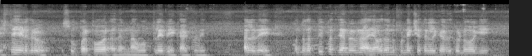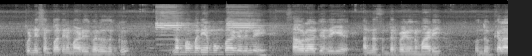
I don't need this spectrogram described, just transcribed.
ಎಷ್ಟೇ ಹೇಳಿದ್ರು ಸೂಪರ್ ಪವರ್ ಅದನ್ನು ನಾವು ಒಪ್ಪಲೇಬೇಕಾಗ್ತದೆ. ಅಲ್ಲದೆ ಒಂದು ಹತ್ತು ಇಪ್ಪತ್ತು ಜನರನ್ನ ಯಾವುದೋ ಒಂದು ಪುಣ್ಯಕ್ಷೇತ್ರದಲ್ಲಿ ಕರೆದುಕೊಂಡು ಹೋಗಿ ಪುಣ್ಯ ಸಂಪಾದನೆ ಮಾಡಿ ಬರುವುದಕ್ಕೂ ನಮ್ಮ ಮನೆಯ ಮುಂಭಾಗದಲ್ಲಿ ಸಾವಿರಾರು ಜನರಿಗೆ ಅನ್ನ ಸಂದರ್ಭಗಳನ್ನು ಮಾಡಿ ಒಂದು ಕಲಾ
